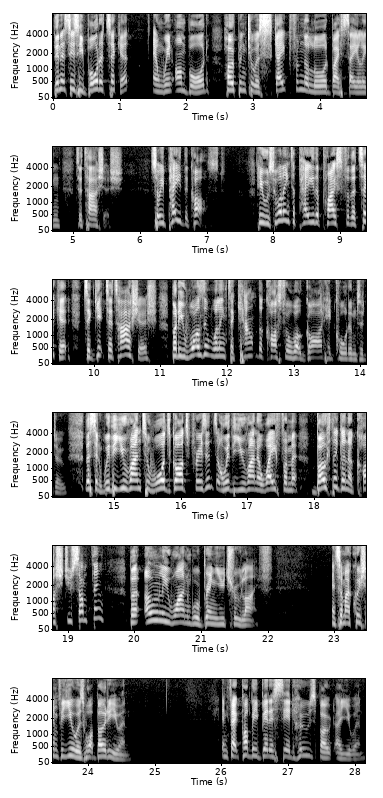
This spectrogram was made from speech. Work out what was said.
Then it says he bought a ticket and went on board, hoping to escape from the Lord by sailing to Tarshish. So he paid the cost. He was willing to pay the price for the ticket to get to Tarshish, but he wasn't willing to count the cost for what God had called him to do. Listen, whether you run towards God's presence or whether you run away from it, both are going to cost you something, but only one will bring you true life. And so, my question for you is what boat are you in? In fact, probably better said, whose boat are you in?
